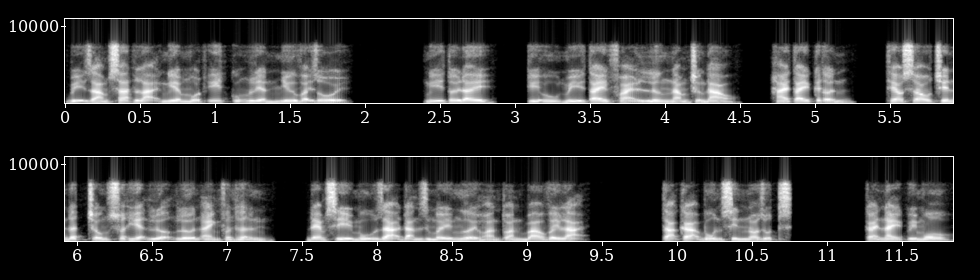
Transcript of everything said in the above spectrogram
bị giám sát lại nghiêm một ít cũng liền như vậy rồi. Nghĩ tới đây, kỳ u mỹ tay phải lưng nắm trường đao, hai tay kết ấn theo sau trên đất trống xuất hiện lượng lớn ảnh phân thân đem xì mụ dạ đạn mấy người hoàn toàn bao vây lại. Tạ cả bùn xin no rụt. Cái này quy mô.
